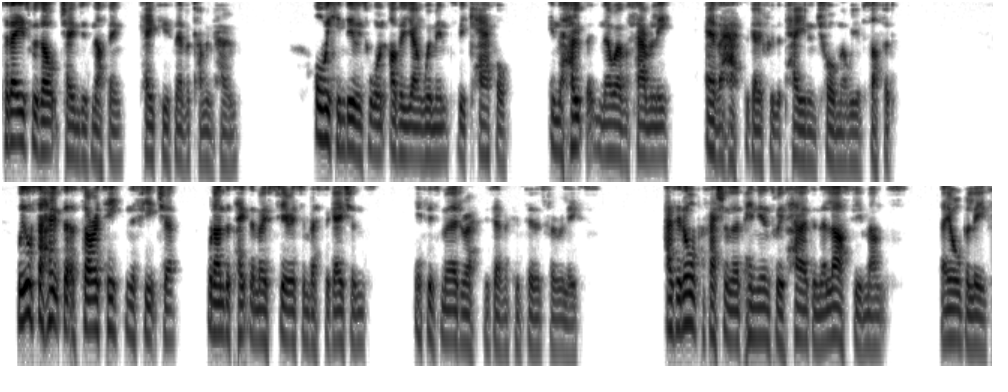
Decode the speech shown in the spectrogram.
Today's result changes nothing. Katie is never coming home. All we can do is warn other young women to be careful in the hope that no other family ever has to go through the pain and trauma we have suffered. We also hope that authority in the future would undertake the most serious investigations if this murderer is ever considered for release. As in all professional opinions we've heard in the last few months, they all believe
